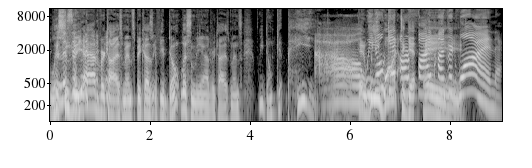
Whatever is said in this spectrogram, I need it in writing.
listen, to the advertisements because if you don't listen to the advertisements, we don't get paid. Oh, And we, we don't get our get 501.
